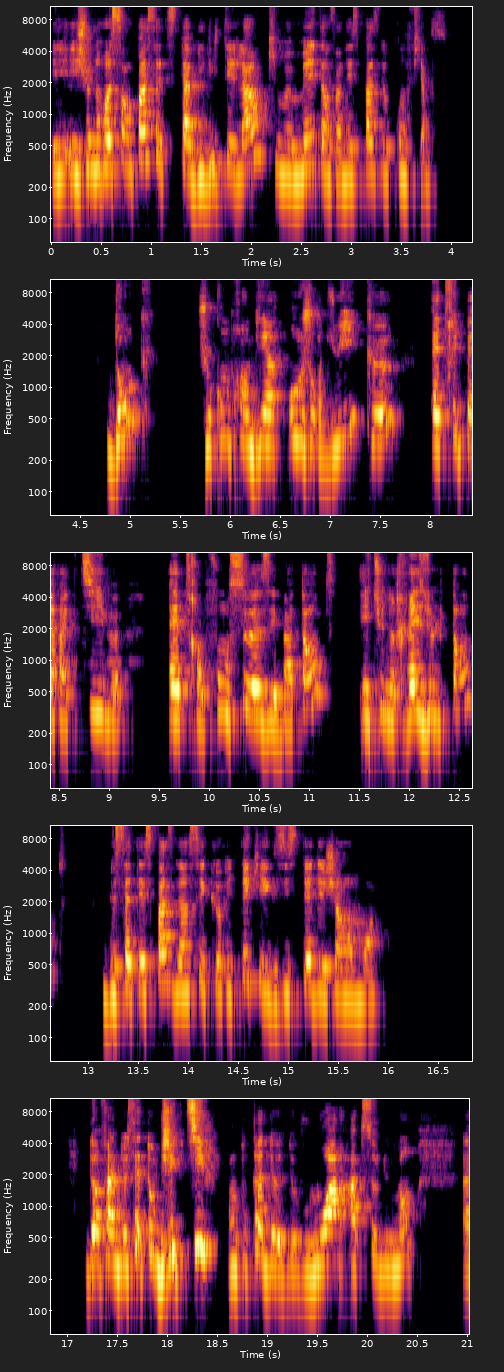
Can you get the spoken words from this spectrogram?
et, je ne ressens pas cette stabilité-là qui me met dans un espace de confiance. Donc, je comprends bien aujourd'hui que être hyperactive, être fonceuse et battante est une résultante de cet espace d'insécurité qui existait déjà en moi. Enfin, de cet objectif, en tout cas de, vouloir absolument euh,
